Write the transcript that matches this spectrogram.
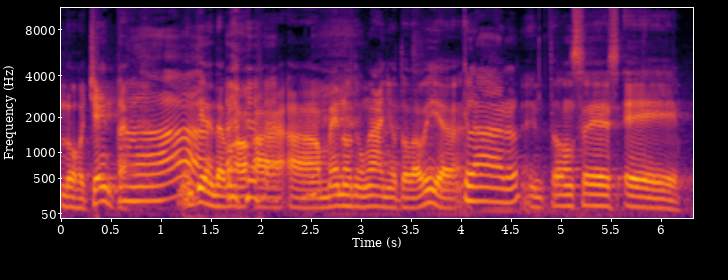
80, ah. entiendes? A, menos de un año todavía. Claro. Entonces, eh,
